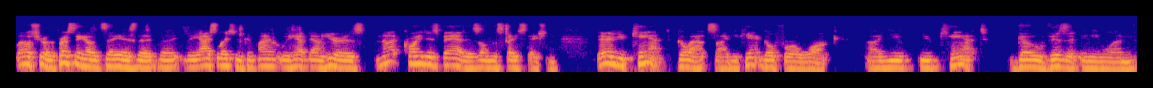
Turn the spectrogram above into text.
Well, sure. The first thing I would say is that the, the isolation confinement we have down here is not quite as bad as on the space station. There, you can't go outside. You can't go for a walk. Uh, you you can't go visit anyone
